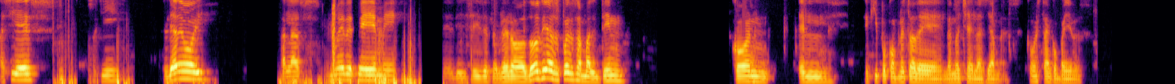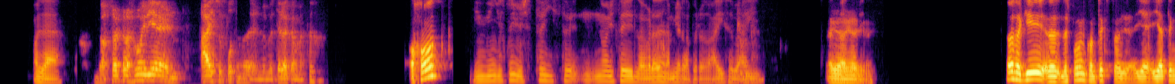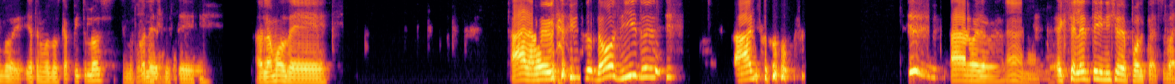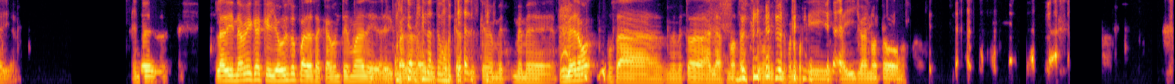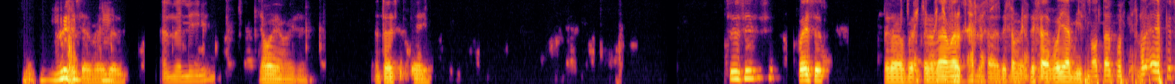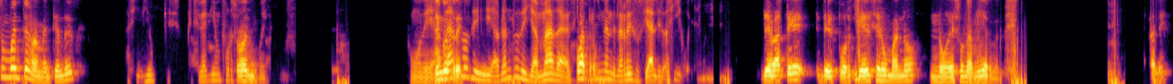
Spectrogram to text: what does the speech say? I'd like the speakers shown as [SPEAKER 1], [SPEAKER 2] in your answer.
[SPEAKER 1] Así es, estamos aquí el día de hoy a las 9 pm del 16 de febrero, dos días después de San Valentín, con el equipo completo de La Noche de las Llamas. ¿Cómo están, compañeros?
[SPEAKER 2] Hola.
[SPEAKER 3] Nosotros muy bien. Ay, su puta madre, me metí a la cama.
[SPEAKER 1] ¿Ojo?
[SPEAKER 2] Bien, bien, yo estoy, yo estoy, estoy, no, yo estoy la verdad en la mierda, pero ahí se va, ahí. Bien.
[SPEAKER 1] ay. Entonces aquí les pongo en contexto, ya, ya- tengo, ya tenemos dos capítulos en los
[SPEAKER 2] ¿Puedo
[SPEAKER 1] cuales
[SPEAKER 2] poco?
[SPEAKER 1] este hablamos de Ah, la no, sí, no es- Ah, no. Ah, bueno, bueno.
[SPEAKER 2] Ah, no, no.
[SPEAKER 1] Excelente inicio de podcast, vaya. Entonces, la dinámica que yo uso para sacar un tema de, del
[SPEAKER 2] es
[SPEAKER 1] cual
[SPEAKER 2] que
[SPEAKER 1] hablar en
[SPEAKER 2] no te
[SPEAKER 1] podcast es que me, me- me- primero, o sea, me meto a las notas que tengo en mi
[SPEAKER 2] No
[SPEAKER 1] teléfono
[SPEAKER 2] te
[SPEAKER 1] porque ahí yo anoto.
[SPEAKER 2] Ándale.
[SPEAKER 1] Ya voy, ya voy. Entonces, este. Sí, sí, sí, sí. Puede ser. Pero, pe-
[SPEAKER 2] Hay que,
[SPEAKER 1] pero
[SPEAKER 2] hay que
[SPEAKER 1] nada más, deja, déjame,
[SPEAKER 2] cabrón.
[SPEAKER 1] deja, voy a mis notas porque
[SPEAKER 2] meterlos
[SPEAKER 1] es que es un buen tema, ¿me entiendes?
[SPEAKER 2] Así bien, que se, que se vea bien forzado,
[SPEAKER 1] Son
[SPEAKER 2] güey. Como de,
[SPEAKER 1] Tengo
[SPEAKER 2] hablando
[SPEAKER 1] tres.
[SPEAKER 2] de, hablando de llamadas, ¿qué
[SPEAKER 1] Cuatro.
[SPEAKER 2] opinan de las redes sociales? Así, güey.
[SPEAKER 1] debate del por qué el ser humano no es una mierda. ¿Vale?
